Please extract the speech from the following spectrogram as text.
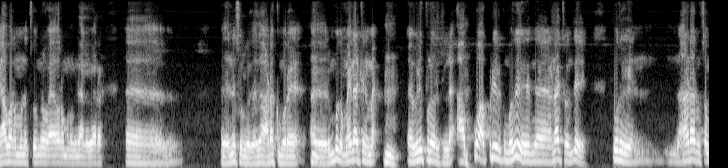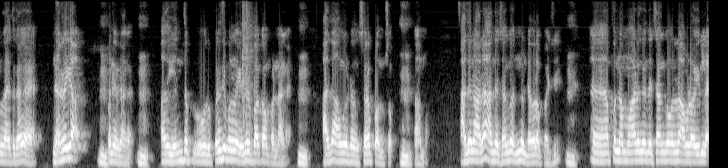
வியாபாரம் பண்ண சுதந்திரம் வியாபாரம் பண்ண முடியாது. வேற அது என்ன சொல்றது? அது அடக்குமுறை. அது ரொம்ப மைனாரிட்டி நம்ம. விழிப்புணர்வு இல்லை. அப்போ அப்படி இருக்கும்போது இந்த அண்ணாச்சி வந்து ஒரு நாடார் சமுதாயத்துக்காக நிறையா. பண்ணியிருக்காங்க. அது எந்த ஒரு பிரதிபலனும் எதிர்பார்க்காம பண்ணாங்க. அதுதான் அவங்ககிட்ட ஒரு சிறப்பு அம்சம். ஆமாம் அதனால அந்த சங்கம் இன்னும் டெவலப் ஆச்சு. அப்போ நம்ம ஆளுங்க இந்த சங்கம் எல்லாம் அவ்வளோ இல்லை.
